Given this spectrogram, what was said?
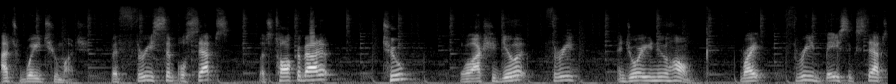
that's way too much. But three simple steps, let's talk about it. Two, will actually do it. Three, enjoy your new home, right? Three basic steps.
